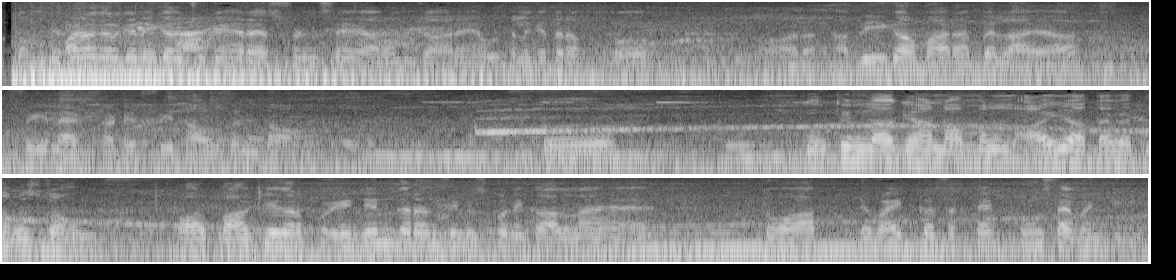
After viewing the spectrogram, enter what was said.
तो हम डिनर करके निकल चुके हैं रेस्टोरेंट से। अब हम जा रहे हैं होटल की तरफ़ को और अभी का हमारा बिल आया three lakh thirty three thousand down तो दो तीन लाख यहाँ नॉर्मल आ ही जाता है वियतनामीज डाउन और बाकी अगर आपको इंडियन करेंसी में उसको निकालना है तो आप डिवाइड कर सकते हैं टू सेवेंटी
